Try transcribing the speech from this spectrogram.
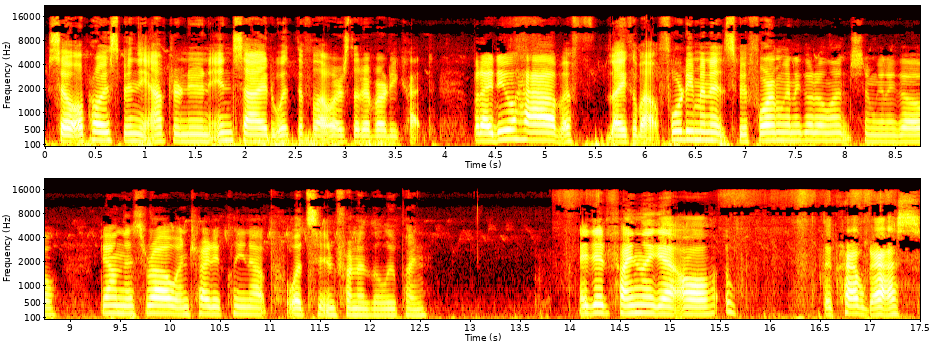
So I'll probably spend the afternoon inside with the flowers that I've already cut. But I do have a, like about 40 minutes before I'm going to go to lunch. I'm going to go down this row and try to clean up what's in front of the lupine. I did finally get all oh, the crabgrass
